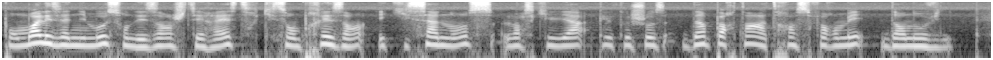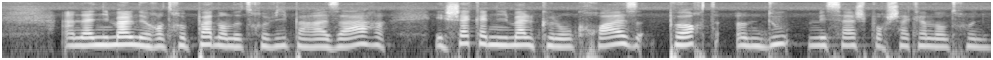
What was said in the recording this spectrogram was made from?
Pour moi, les animaux sont des anges terrestres qui sont présents et qui s'annoncent lorsqu'il y a quelque chose d'important à transformer dans nos vies. Un animal ne rentre pas dans notre vie par hasard et chaque animal que l'on croise porte un doux message pour chacun d'entre nous.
